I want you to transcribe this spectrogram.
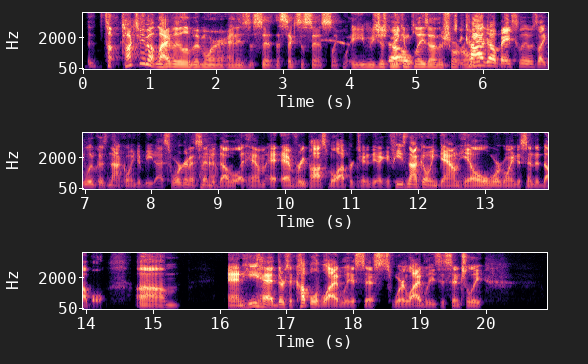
T- talk to me about Lively a little bit more and his assist, the six assists. Like he was just making plays out of the short roll. Chicago basically was like, Luka's not going to beat us. We're going to send Okay. a double at him at every possible opportunity. Like if he's not going downhill, we're going to send a double. Um, and he had there's a couple of lively assists where lively's essentially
